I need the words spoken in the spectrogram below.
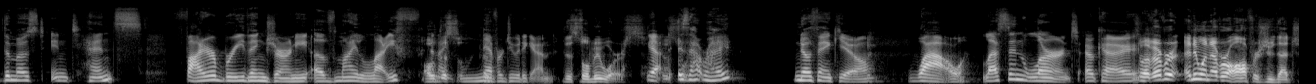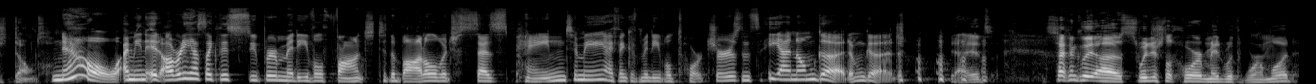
the most intense fire breathing journey of my life. Oh, this- I will never do it again. This will be worse. Yeah. This Is will- that right? No, thank you. Wow. Lesson learned. Okay. So if ever anyone ever offers you that, just don't. No, I mean, it already has like this super medieval font to the bottle, which says pain to me. I think of medieval tortures and say, yeah, no, I'm good. I'm good. Yeah, it's, it's technically a Swedish liqueur made with wormwood.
